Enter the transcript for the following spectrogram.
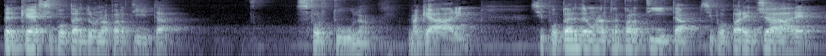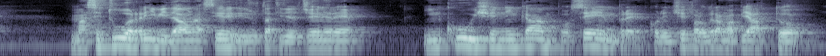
perché si può perdere una partita, sfortuna, magari, si può perdere un'altra partita, si può pareggiare, ma se tu arrivi da una serie di risultati del genere in cui scendi in campo sempre con l'encefalogramma piatto,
